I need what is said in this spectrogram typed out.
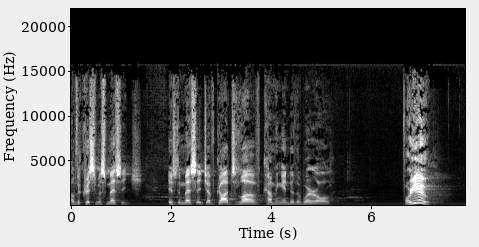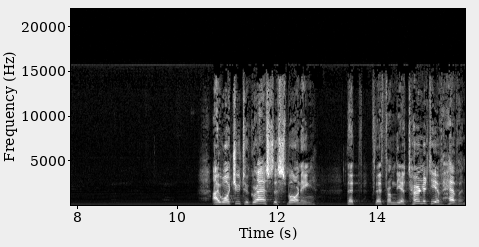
of the Christmas message is the message of God's love coming into the world for you. I want you to grasp this morning that, that from the eternity of heaven,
